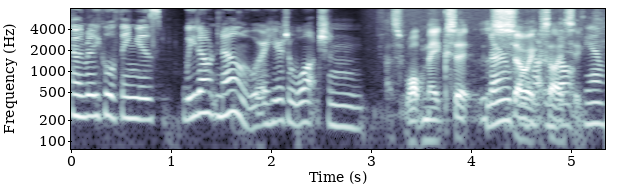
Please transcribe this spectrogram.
And the really cool thing is, we don't know. We're here to watch, and that's what makes it so exciting. Yeah.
